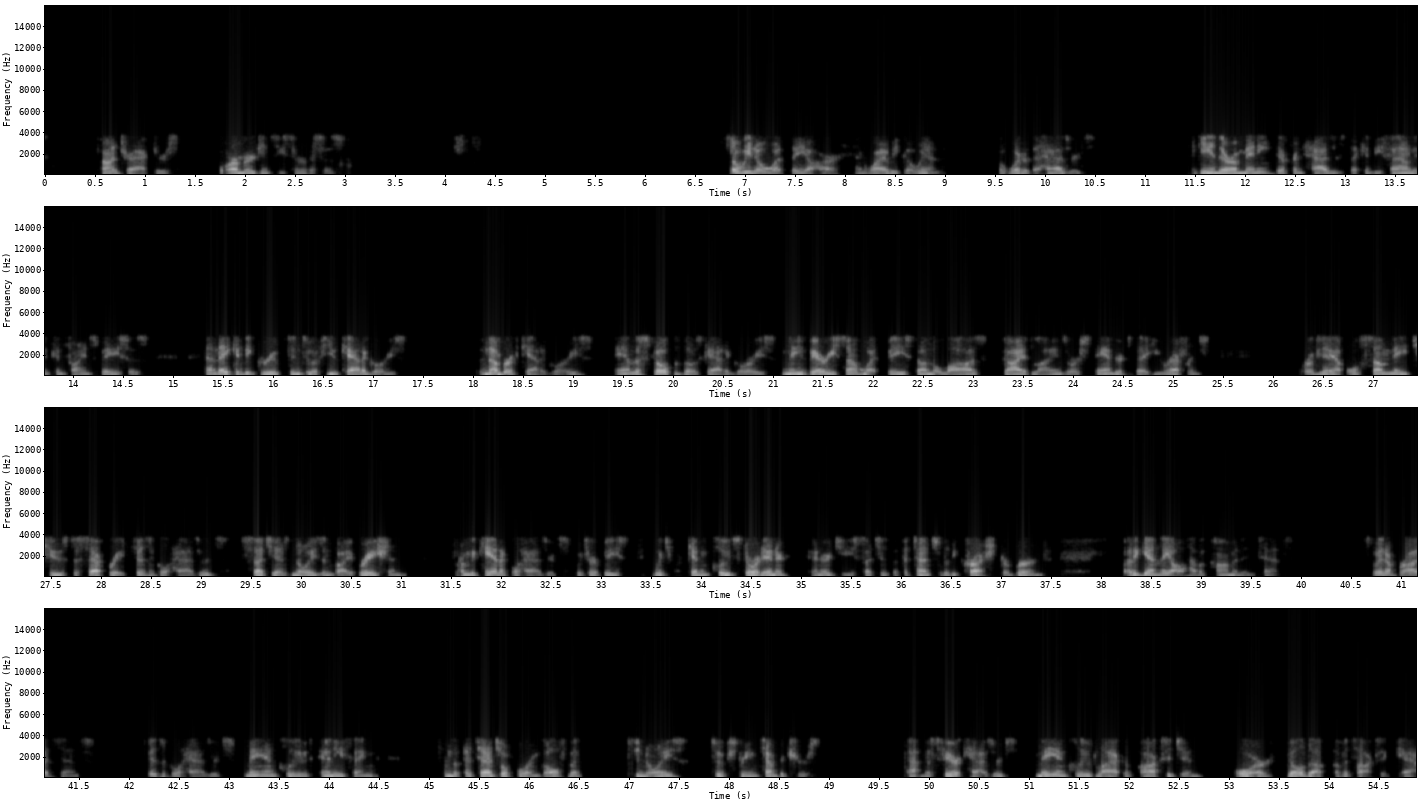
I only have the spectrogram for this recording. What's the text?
contractors, or emergency services. So we know what they are and why we go in, but what are the hazards? Again, there are many different hazards that can be found in confined spaces, and they can be grouped into a few categories. The number of categories and the scope of those categories may vary somewhat based on the laws, guidelines, or standards that you reference. For example, some may choose to separate physical hazards, such as noise and vibration, from mechanical hazards, which are based, which can include stored ener- energy, such as the potential to be crushed or burned. But again, they all have a common intent. So, in a broad sense, physical hazards may include anything from the potential for engulfment to noise to extreme temperatures. Atmospheric hazards may include lack of oxygen or buildup of a toxic gas.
